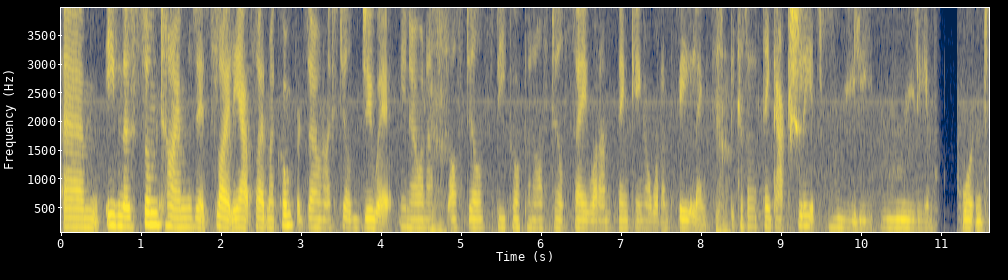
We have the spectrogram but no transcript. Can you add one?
um, even though sometimes it's slightly outside my comfort zone, I still do it, you know, and I, will still speak up and I'll still say what I'm thinking or what I'm feeling Yeah. because I think actually it's really, really important,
